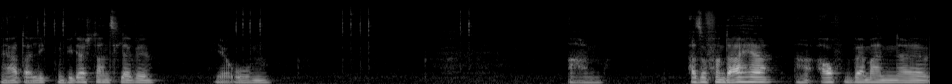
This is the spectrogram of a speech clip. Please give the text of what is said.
Ja, da liegt ein Widerstandslevel hier oben. Ähm, also von daher, äh, auch wenn man, äh,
